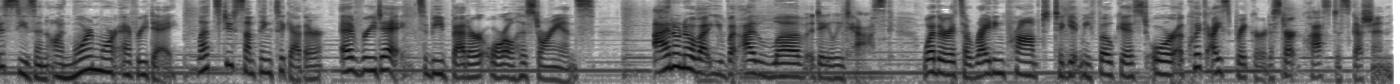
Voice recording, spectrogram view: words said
This season on More and More Every Day, let's do something together every day to be better oral historians. I don't know about you, but I love a daily task, whether it's a writing prompt to get me focused or a quick icebreaker to start class discussion.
